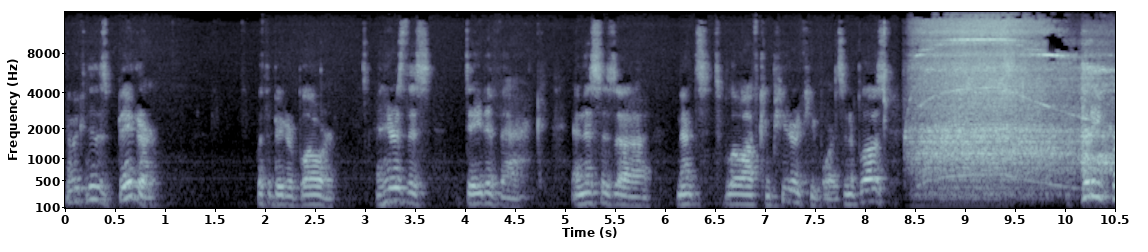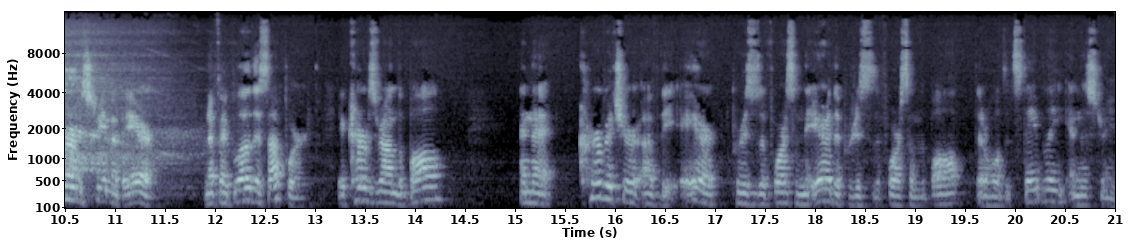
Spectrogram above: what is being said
And we can do this bigger with a bigger blower. And here's this DataVac. And this is uh, meant to blow off computer keyboards. And it blows a pretty firm stream of air. And if I blow this upward, it curves around the ball, and that curvature of the air produces a force on the air that produces a force on the ball that holds it stably in the stream.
